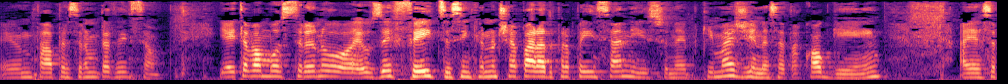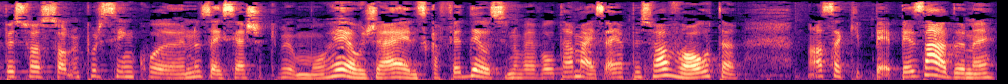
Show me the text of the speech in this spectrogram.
Eu não tava prestando muita atenção. E aí tava mostrando eh, os efeitos, assim, que eu não tinha parado para pensar nisso, né? Porque imagina, você tá com alguém, aí essa pessoa some por cinco anos, aí você acha que, meu, morreu, já era, escafedeu, se não vai voltar mais. Aí a pessoa volta. Nossa, que pesado, né?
